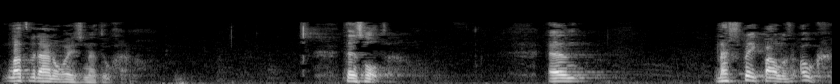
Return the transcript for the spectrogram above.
Laten we daar nog eens naartoe gaan. Ten slotte. En daar spreekt Paulus ook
